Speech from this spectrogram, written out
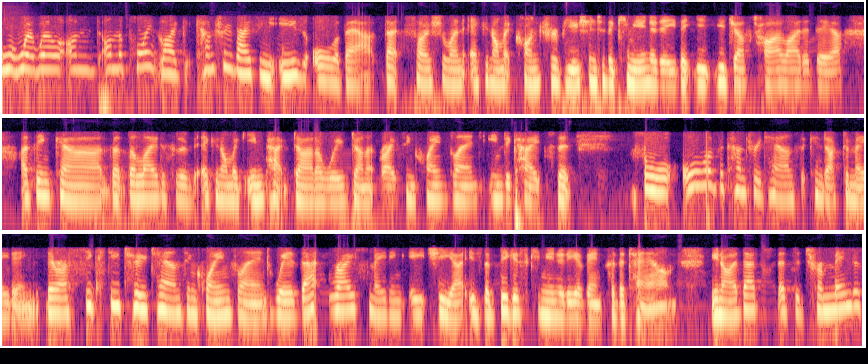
Well, well, on on the point, like country racing is all about that social and economic contribution to the community that you, you just highlighted there. I think uh, that the latest sort of economic impact data we've done at Racing Queensland indicates that for all of the country towns that conduct a meeting, there are 62 towns in Queensland where that race meeting each year is the biggest community event for the town. You know, that's that's a tremendous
